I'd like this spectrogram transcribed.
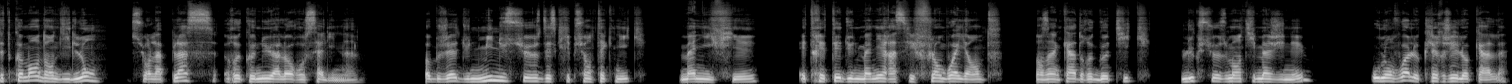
Cette commande en dit long sur la place reconnue alors aux Salines, objet d'une minutieuse description technique, magnifiée et traitée d'une manière assez flamboyante, dans un cadre gothique luxueusement imaginé, où l'on voit le clergé local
